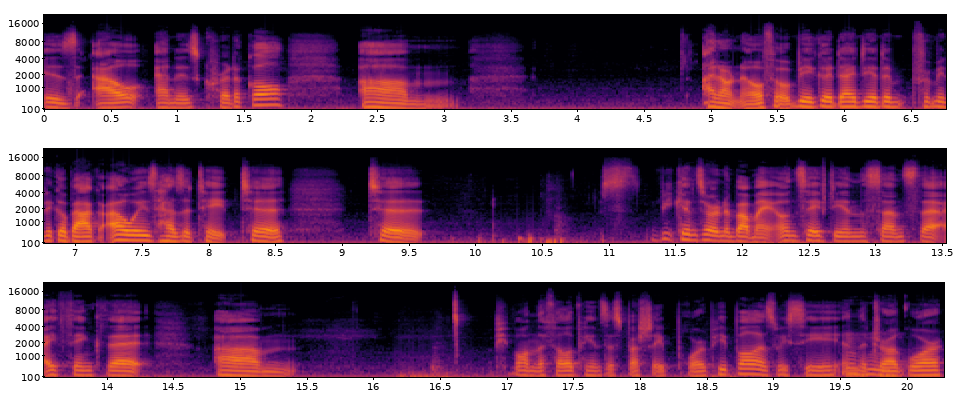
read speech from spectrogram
is out and is critical, um, I don't know if it would be a good idea to, for me to go back. I always hesitate to to be concerned about my own safety in the sense that I think that um, people in the Philippines, especially poor people, as we see in the drug war,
